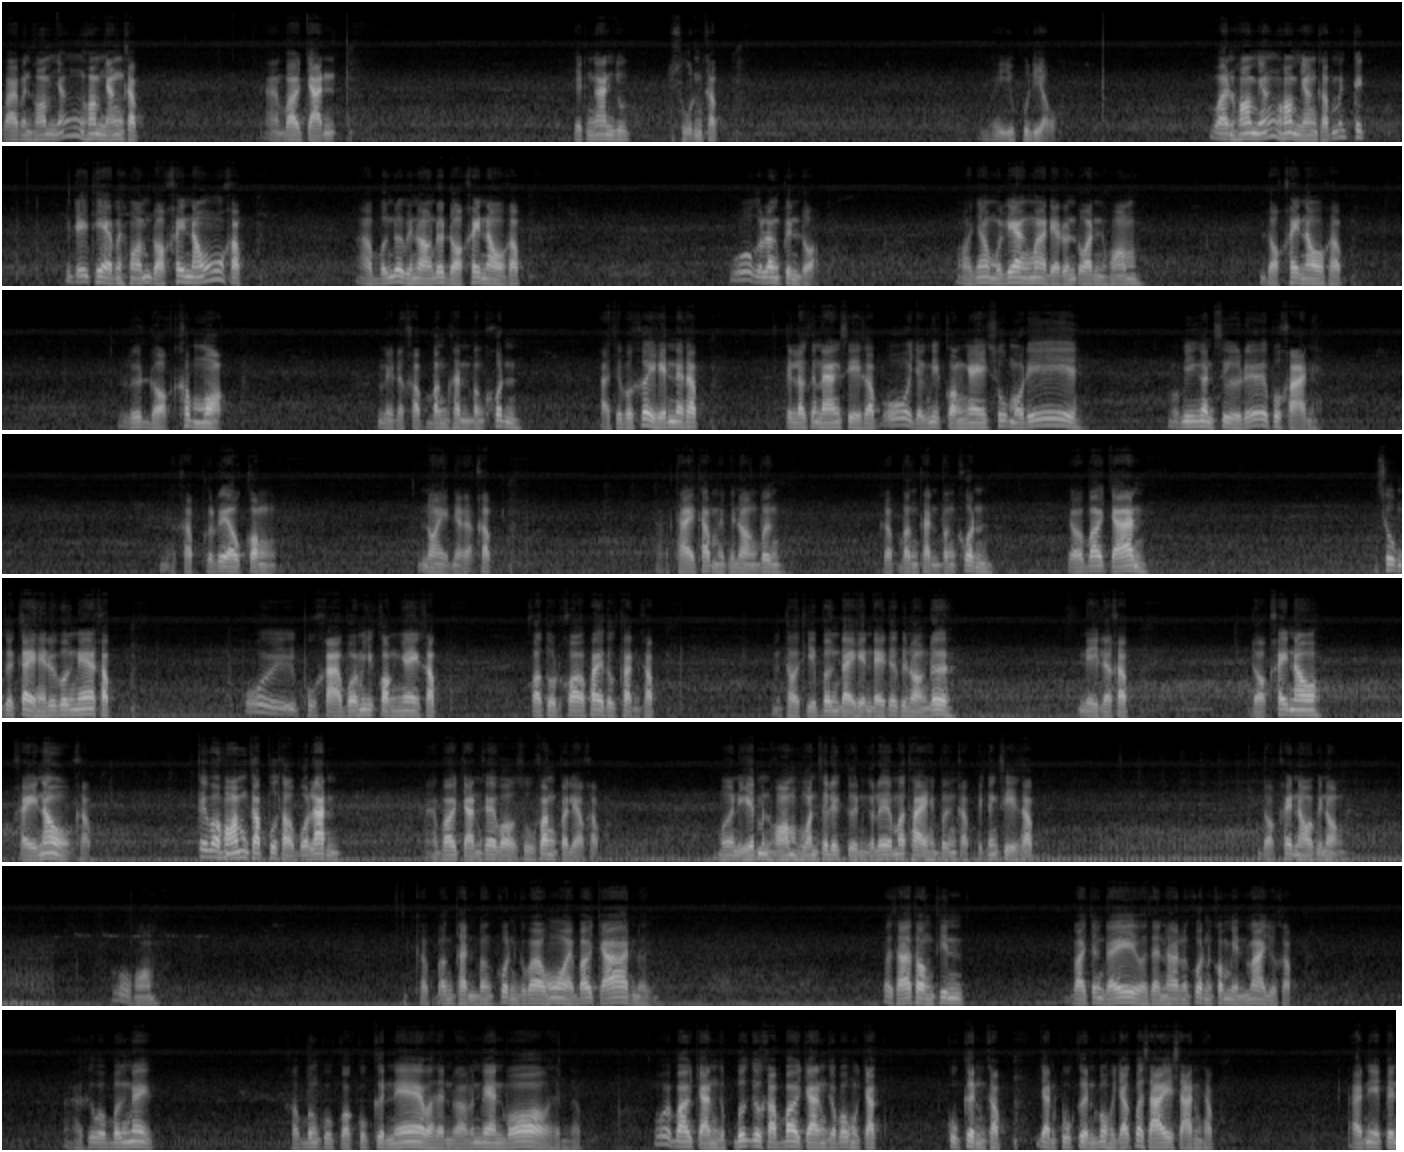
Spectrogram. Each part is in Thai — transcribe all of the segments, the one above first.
ว่าเป็นหอมยังหอมยังครับอ่าบ่าวจันเหตุงานอยู่ศูนย์ครับมีอยู่ผู้เดียววานหอมยังหอมยังครับ มันได้ได้แท้มันหอมดอกไข่เน่าครับอ่าเบิ่งเด้อพี่น้องเด้อดอกไข่เน่าครับโอ้กำลังเป็นดอกอ๋อย่ามือเลี้ยงมาแดดอ่อนๆหอม ดอกไข่เน่าครับ หรือดอกข้าวหมอกนี่แหละครับ บางท่านบางคน อาจจะไม่เคยเห็นนะครับ เป็นลักษณะอย่างสี่ครับ โอ้อยากมีกล่องไงสู้หมอดีบ่มีเงินซื้อเด้อผู้ขานี่นะครับ ก็เลยเอากล่องหน่อยเนี่ยแหละครับถ่ายทำให้พี่น้องเบิงกับบางท่านบางคนเดี๋ยวบ้าจานซูมใกล้ๆให้ดูเบิ้งแน่ครับ โอ้ยผู้ขาบ่มีกล่องใหญ่ครับขอตรวจขออภัยทุกท่านครับเท่าที่เบิ่งได้เห็นได้เด้อพี่น้องเด้อนี่แหละครับ ดอกไข่เน่าไข่เน่าครับ แต่ว่าหอมครับผู้เฒ่าโบราณบ่าวจันเคยบอกสู่ฟังไปแล้วครับ เมื่อนี่เห็นมันหอมหวนเหลือเกินก็เลยมาถ่ายให้เบิ่งครับเป็นจังซี่ครับ ดอกไข่เน่าพี่น้องโอ้หอม ครับบางท่านบางคนก็ว่าห้อยเบ้าจานน่ะภาษาท้องถิ่นว่าจังใดว่าท่านฮาลางคนคอมเมนต์มาอยู่ครับคือว่าเบิ่งในเขาเบิ่งกูกอกกูเกินแน่ว่าท่านว่ามันแมนบ่ว่าท่านครับโอ้ยเบ้าจานกับเบิกอยู่ครับเบ้าจานกับบ่หูจักกูเกินครับยันกูเกินบ่หูจักภาษาอีสานครับ อันนี้เป็น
